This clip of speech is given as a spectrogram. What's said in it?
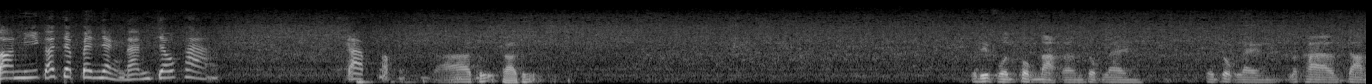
ตอนนี้ก็จะเป็นอย่างนั้นเจ้าค่ะกับขอบสาธุสาธุ วันนี้ฝนตกหนักตกแรงฝนตกแรงราคาดัง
